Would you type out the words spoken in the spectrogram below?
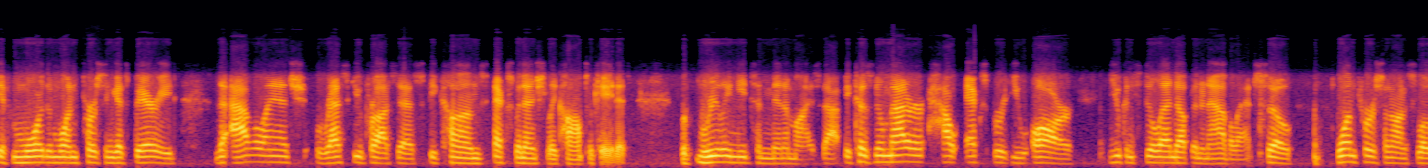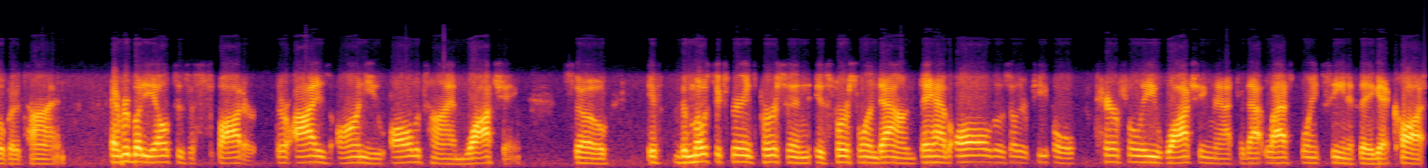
if more than one person gets buried, the avalanche rescue process becomes exponentially complicated really need to minimize that because no matter how expert you are, you can still end up in an avalanche. So one person on a slope at a time. Everybody else is a spotter. Their eyes on you all the time watching. So if the most experienced person is first one down, they have all those other people carefully watching that to that last point scene if they get caught,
